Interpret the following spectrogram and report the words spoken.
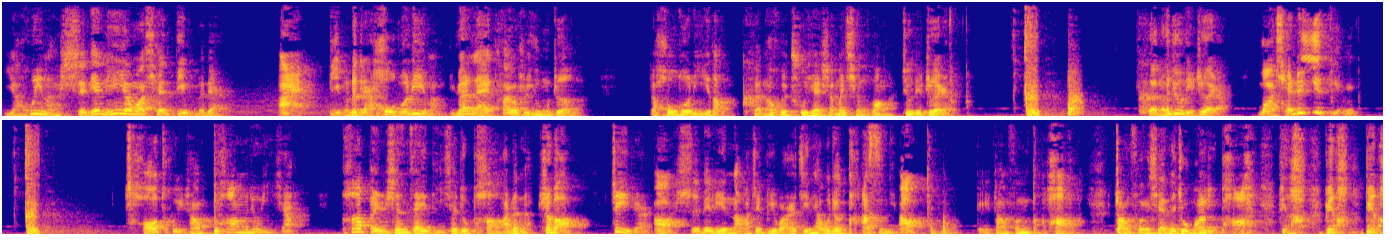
也会了。史殿林也往前顶着点哎，顶着点后坐力嘛。原来他要是用这个，这后坐力一大，可能会出现什么情况啊？就得这样。可能就得这样，往前这一顶，朝腿上砰就一下。他本身在底下就趴着呢，是吧？这边啊，史殿林拿这逼玩意儿，今天我就打死你啊！给张峰打怕了。张峰现在就往里爬，别打，别打，别打，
